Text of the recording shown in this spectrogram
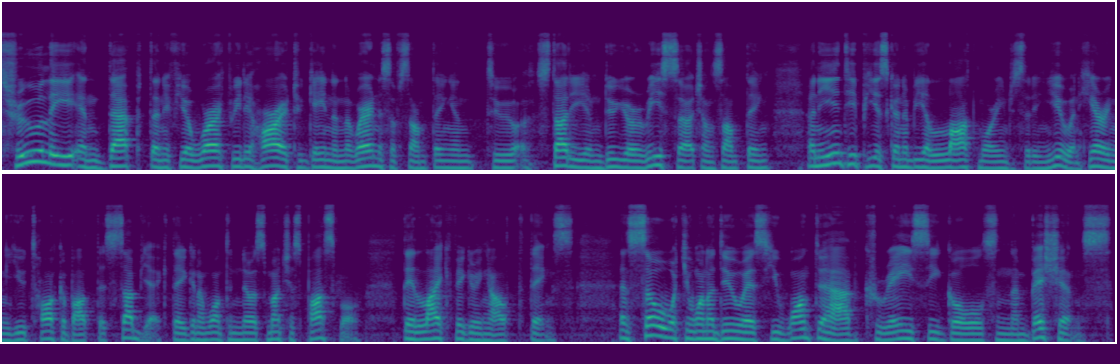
truly in depth and if you have worked really hard to gain an awareness of something and to study and do your research on something an ENTP is going to be a lot more interested in you and hearing you talk about this subject. They're going to want to know as much as possible. They like figuring out things. And so what you want to do is you want to have crazy goals and ambitions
